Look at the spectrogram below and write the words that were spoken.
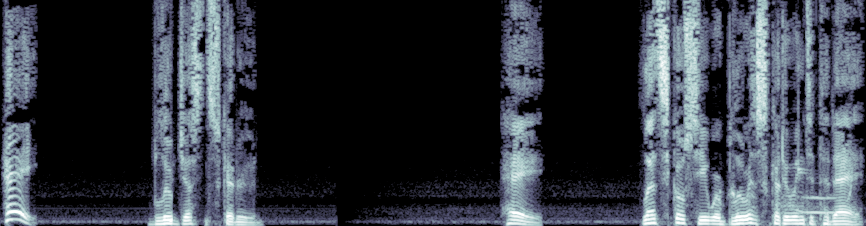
Hey! Blue just skidooed. Hey! Let's go see where Blue is skidooing to today.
